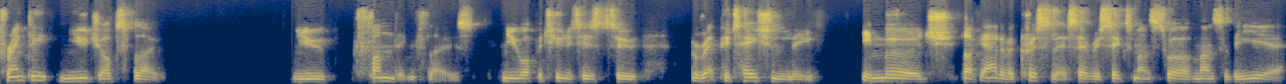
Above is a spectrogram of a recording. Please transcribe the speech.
frankly, new jobs flow, new funding flows, new opportunities to reputationally emerge like out of a chrysalis every six months, 12 months of the year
